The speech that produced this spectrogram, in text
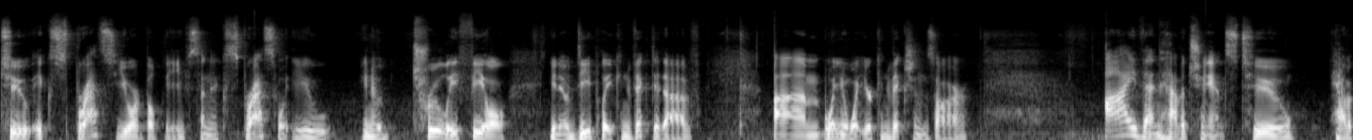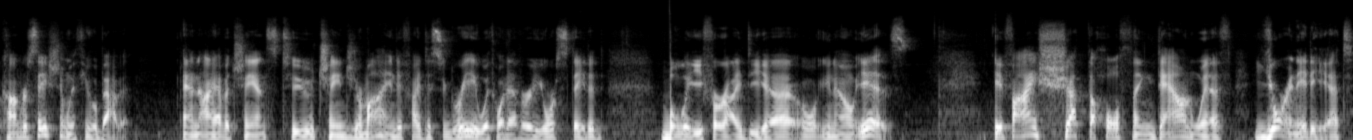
to express your beliefs and express what you you know truly feel you know deeply convicted of um, what, you know, what your convictions are i then have a chance to have a conversation with you about it. And i have a chance to change your mind if i disagree with whatever your stated belief or idea or you know is. If i shut the whole thing down with you're an idiot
